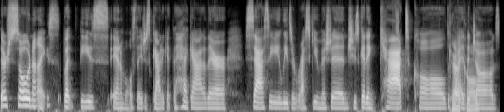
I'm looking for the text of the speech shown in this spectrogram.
They're so nice. But these animals, they just got to get the heck out of there. Sassy leads a rescue mission. She's getting cat called Cat by called. the dogs.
